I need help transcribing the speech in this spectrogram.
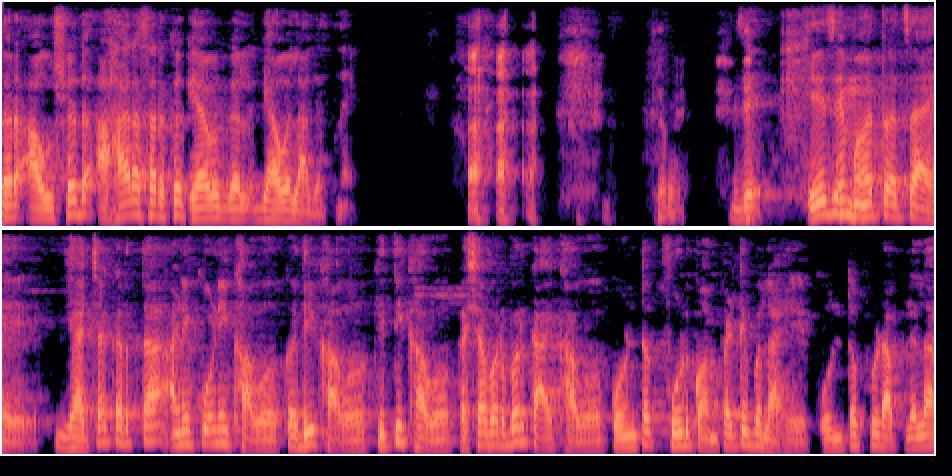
तर औषध आहारासारखं घ्यावं घ्यावं लागत नाही. म्हणजे हे जे महत्वाचं आहे ह्याच्याकरता आणि कोणी खावं कधी खावं किती खावं कशाबरोबर काय खावं कोणतं फूड कॉम्पॅटेबल आहे कोणतं फूड आपल्याला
